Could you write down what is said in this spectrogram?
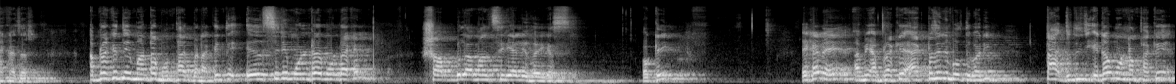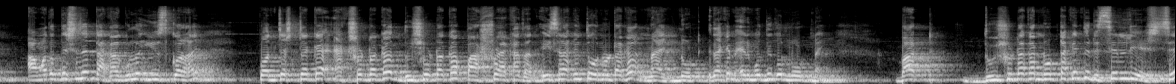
এক হাজার। আপনার কিন্তু এই মানটা মন থাকবে না। কিন্তু এলসিডি মনিটর মনে রাখেন, সবগুলো মান সিরিয়ালি হয়ে গেছে। ওকে এখানে আমি আপনাকে একটা জিনিস বলতে পারি। তা যদি এটাও মনে না থাকে, আমাদের দেশে যে টাকাগুলো ইউজ করা হয়, পঞ্চাশ টাকা, একশো টাকা, দুইশো টাকা, পাঁচশো, এক হাজার, এই ছাড়া কিন্তু অন্য টাকা নাই নোট দেখেন, এর মধ্যে কোনো নোট নাই। বাট দুইশো টাকার নোটটা কিন্তু রিসেন্টলি এসছে,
